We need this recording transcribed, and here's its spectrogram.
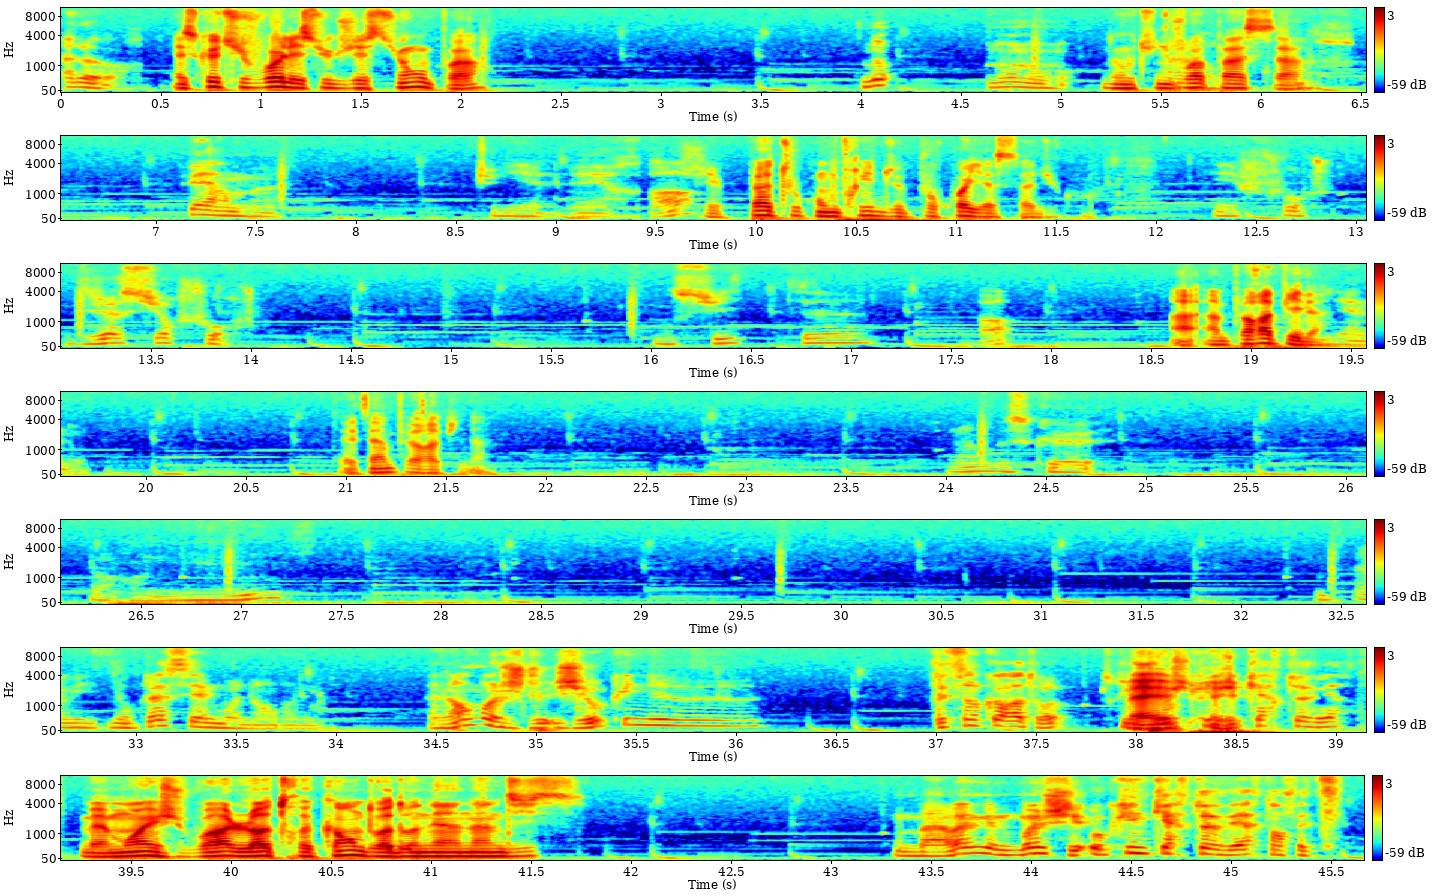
Alors, Est-ce que tu vois les suggestions ou pas? Non, non, non. Donc tu ne vois pas ça. Ferme. Je dirais rat J'ai pas tout compris de pourquoi il y a ça du coup. et fourche. Déjà sur fourche. Ensuite, euh, rat, Ah, un peu rapide. T'as été un peu rapide. hein. Non, parce que. Alors, mi. Ah oui, donc là c'est moi normalement. Ah non, moi j'ai aucune. euh, En fait, c'est encore à toi. Parce que Bah, j'ai aucune je- carte verte. Ben moi je vois l'autre camp doit donner un indice. Bah ouais, mais moi j'ai aucune carte verte en fait.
